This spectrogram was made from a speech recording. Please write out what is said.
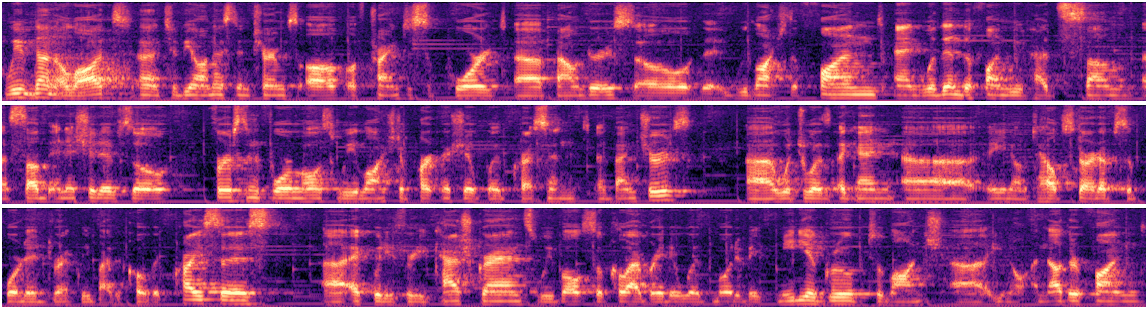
we've done a lot, uh, to be honest, in terms of, of trying to support uh, founders. So the, we launched the fund, and within the fund, we've had some uh, sub-initiatives. So first and foremost, we launched a partnership with Crescent Ventures, uh, which was, again, you know, to help startups supported directly by the COVID crisis. Uh, equity-free cash grants. We've also collaborated with Motivate Media Group to launch, uh, you know, another fund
